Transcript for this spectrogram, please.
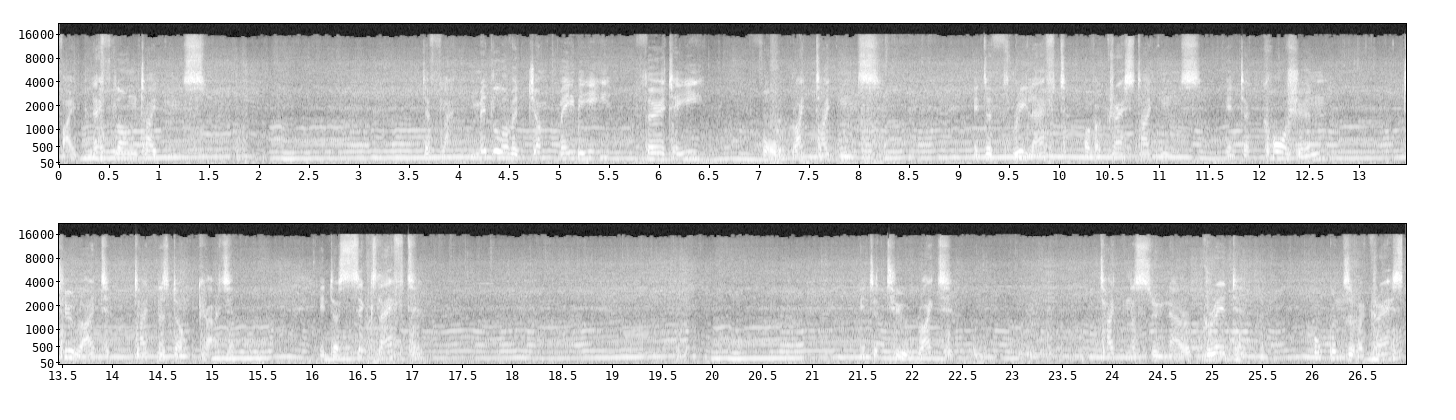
five left long tightens, to flat middle of a jump maybe. 30 four right tightens into three left of a crest tightens into caution. Two right. Tightness don't cut. Into six left. Into two right. Tightness through narrow grid. Opens of a crest.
